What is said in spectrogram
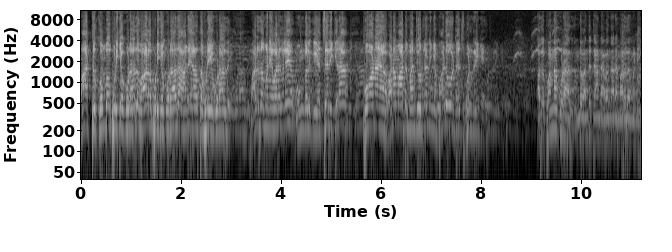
மாட்டு கொம்ப பிடிக்க கூடாது வாழை பிடிக்க கூடாது அடையாளத்தை பிடிக்க கூடாது மருதமணி அவர்களே உங்களுக்கு எச்சரிக்கிறா போன வடமாட்டு மஞ்சூர்ல நீங்க மடுவை டச் பண்றீங்க. அதை பண்ணக்கூடாது. இந்த வந்துட்டான்டா அவன் தானே மருதமணி.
